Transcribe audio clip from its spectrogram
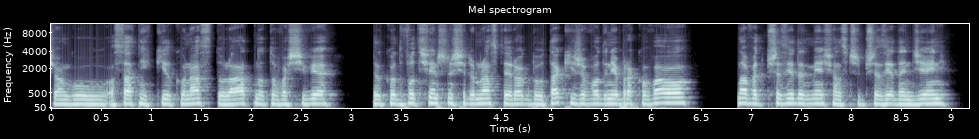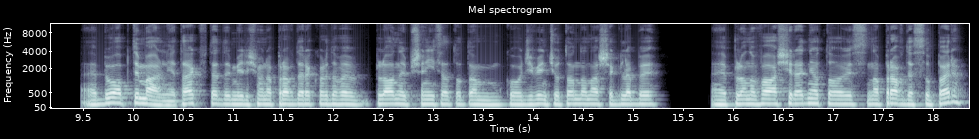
ciągu ostatnich kilkunastu lat, no to właściwie tylko 2017 rok był taki, że wody nie brakowało, nawet przez jeden miesiąc czy przez jeden dzień e, było optymalnie, tak? Wtedy mieliśmy naprawdę rekordowe plony, pszenica to tam około 9 ton na nasze gleby e, plonowała średnio, to jest naprawdę super.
